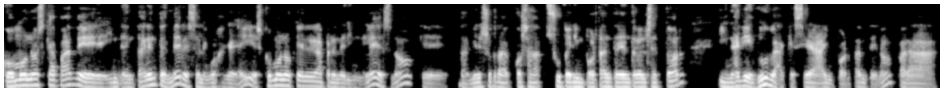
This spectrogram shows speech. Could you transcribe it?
¿Cómo no es capaz de intentar entender ese lenguaje que hay ahí? Es como no querer aprender inglés, ¿no? Que también es otra cosa súper importante dentro del sector y nadie duda que sea importante, ¿no? Para,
